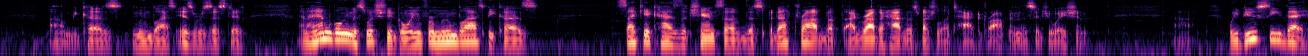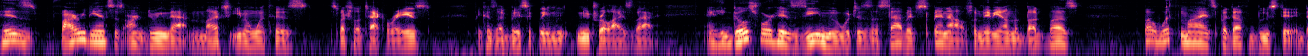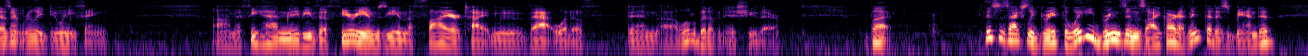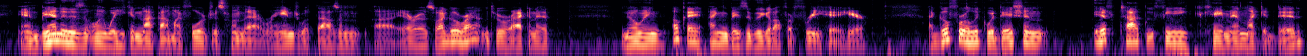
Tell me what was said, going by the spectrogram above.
um, because Moonblast is resisted. And I am going to switch to going for Moonblast because Psychic has the chance of the Spadef drop, but I'd rather have the special attack drop in this situation. Uh, we do see that his Fiery Dances aren't doing that much, even with his special attack raised, because I basically neutralized that. And he goes for his Z move, which is a Savage Spin Out, so maybe on the Bug Buzz. But with my Spadef boosted, it doesn't really do anything. Um, if he had maybe the Firium Z and the Fire type move, that would have been a little bit of an issue there. But this is actually great. The way he brings in Zygarde, I think that is Banded. And Banded is the only way he can knock out my Florges from that range with 1,000 uh, arrows. So I go right into Araquanid, knowing, okay, I can basically get off a free hit here. I go for a Liquidation. If Tapu Fini came in like it did,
